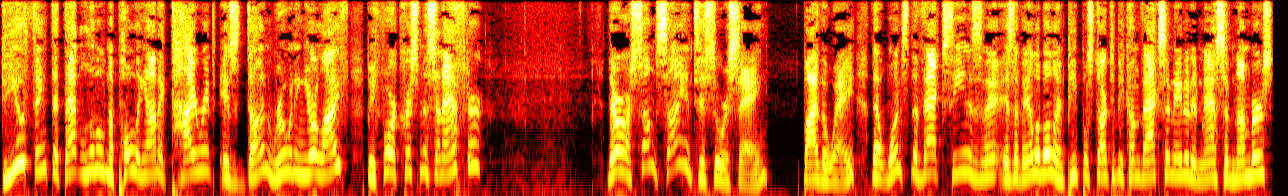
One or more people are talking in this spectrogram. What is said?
Do you think that that little Napoleonic tyrant is done ruining your life before Christmas and after? There are some scientists who are saying, by the way, that once the vaccine is, is available and people start to become vaccinated in massive numbers,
